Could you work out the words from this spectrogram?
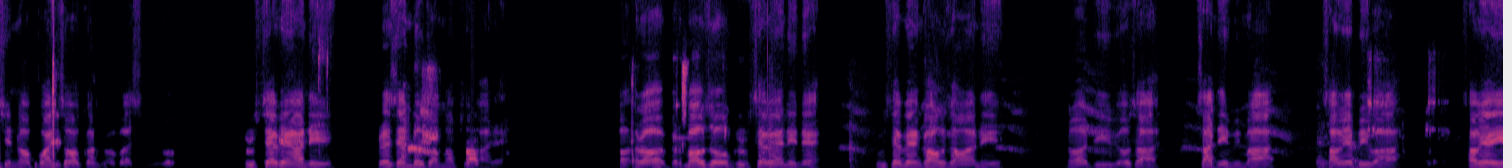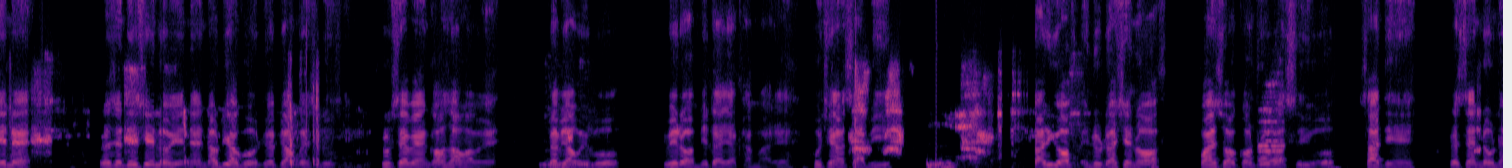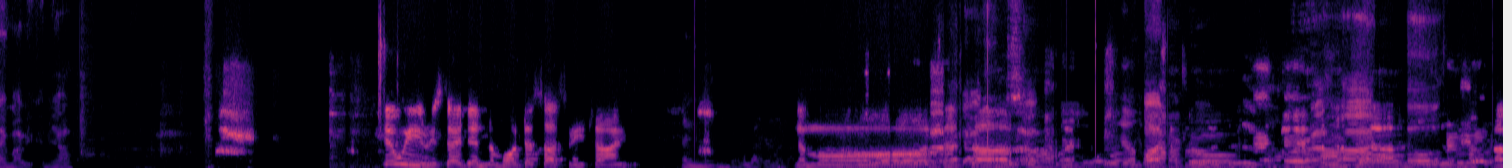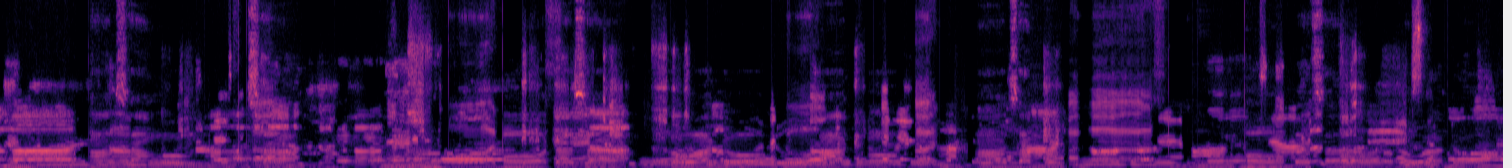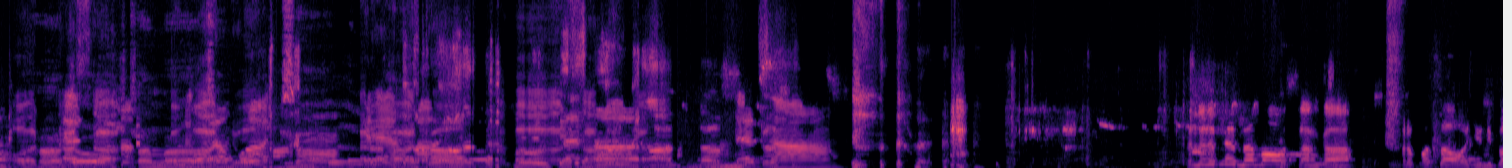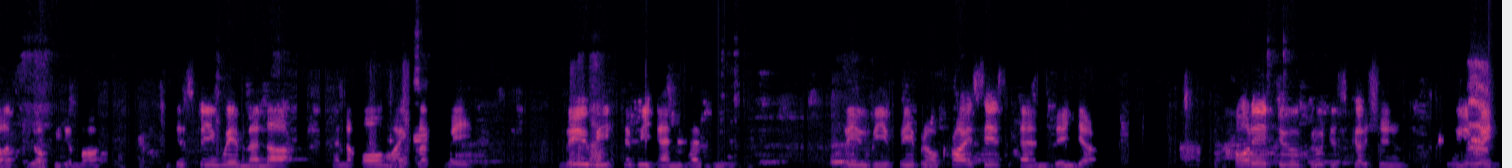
introduction of points of controversy ကို group 7ကနေ present လုပ်သွားမှာဖြစ်ပါတယ်အဲ့တော့ပထမဆုံး group 7အနေနဲ့ group 7ခေါင်းဆောင်ကနေเนาะဒီဥစ္စာစတင်ပြီးမှဆောင်ရွက်ပေးပါဆောင်ရွက်ရင်းနဲ့ presentation လုပ်ရင်းနဲ့နောက်တစ်ယောက်ကိုလွှဲပြောင်းမယ်ဆိုလို့ရှိရင် group 7ခေါင်းဆောင်ပါပဲလွှဲပြောင်းပေးဖို့ဒီပြီးတော့မေတ္တာရက်ခံပါတယ်အခုချိန်ကစပြီး study of introduction of points of controversy ကိုစတင် present လုပ်နိုင်ပါပြီခင်ဗျာ Here we recited Namo Tassa three times. nam mô tất cả phật nam mô tất cả Samma Samma Samma samma tassa Venerable Mama of Sangha, Professor of University of Vidama, distinguished Manda, and all my classmates. May you be happy and happy. May you be free from crisis and danger. According to group discussion, we arrange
